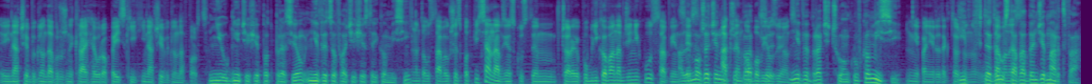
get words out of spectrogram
inaczej wygląda w różnych krajach europejskich, inaczej wygląda w Polsce. Nie ugniecie się pod presją? Nie wycofacie się z tej komisji? No to ustawa już jest podpisana, w związku z tym wczoraj opublikowana w Dzienniku Ustaw, więc Ale jest możecie na aktem obowiązującym. nie wybrać członków komisji. Nie, panie redaktorze, I no, wtedy ustawa nas, będzie martwa.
